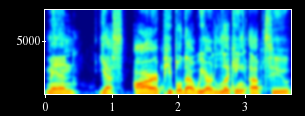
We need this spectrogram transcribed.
man, yes, our people that we are looking up to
